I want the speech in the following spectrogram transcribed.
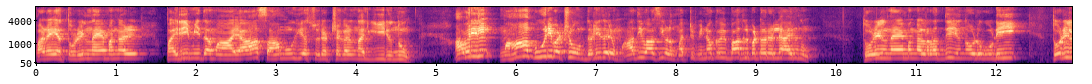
പഴയ തൊഴിൽ നിയമങ്ങൾ പരിമിതമായ സാമൂഹ്യ സുരക്ഷകൾ നൽകിയിരുന്നു. അവരിൽ മഹാഭൂരിപക്ഷവും ദളിതരും ആദിവാസികളും മറ്റു പിന്നോക്ക വിഭാഗത്തിൽപ്പെട്ടവരെല്ലായിരുന്നു തൊഴിൽ നിയമങ്ങൾ റദ്ദ് ചെയ്യുന്നതോടുകൂടി തൊഴിൽ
